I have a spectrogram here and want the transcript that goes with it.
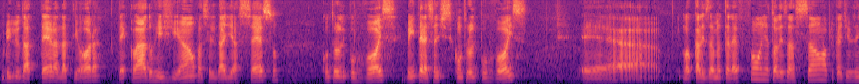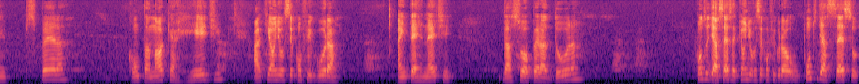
brilho da tela, data e hora, teclado, região, facilidade de acesso, controle por voz, bem interessante esse controle por voz é, localizar meu telefone, atualização, aplicativos em espera, conta Nokia, rede. Aqui é onde você configura a internet da sua operadora. Ponto de acesso aqui é onde você configura o ponto de acesso,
